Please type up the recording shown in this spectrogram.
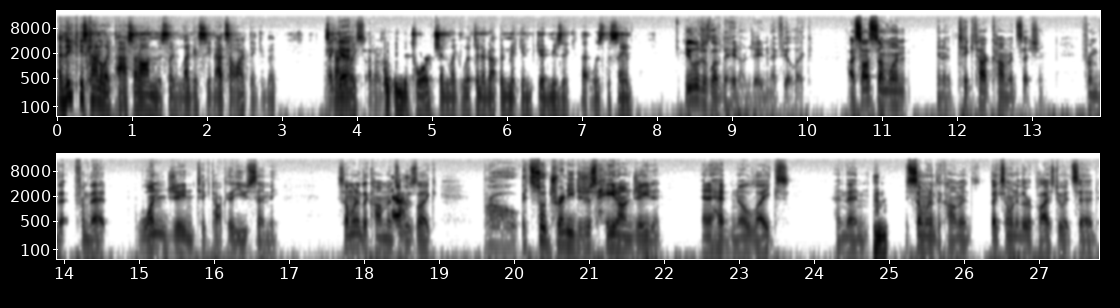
I think he's kind of like passing on this like legacy. That's how I think of it. He's I kind of guess like I don't know. taking the torch and like lifting it up and making good music that was the same. People just love to hate on Jaden. I feel like I saw someone in a TikTok comment section from that from that one Jaden TikTok that you sent me. Someone in the comments Yeah. was like, "Bro, it's so trendy to just hate on Jaden," and it had no likes. And then Mhm. someone in the comments, like someone in the replies to it, said,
